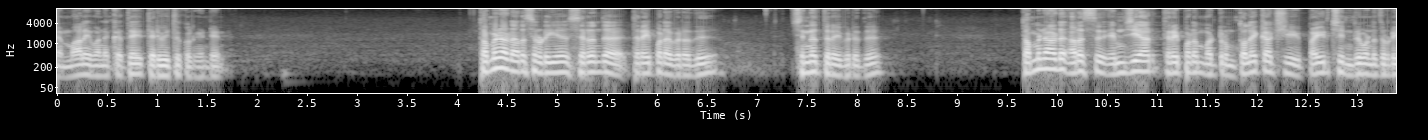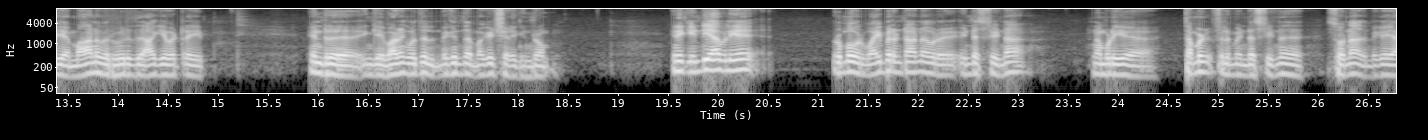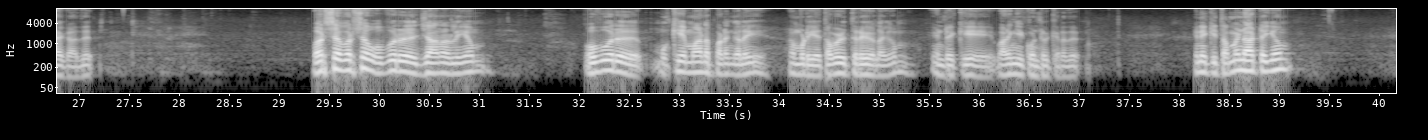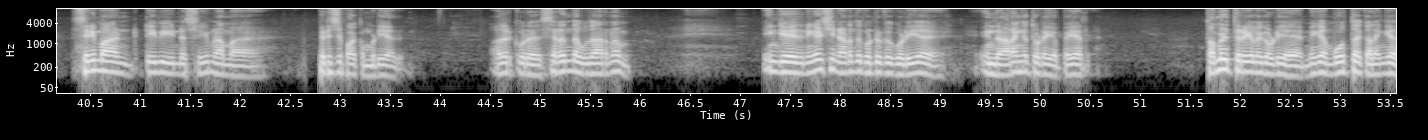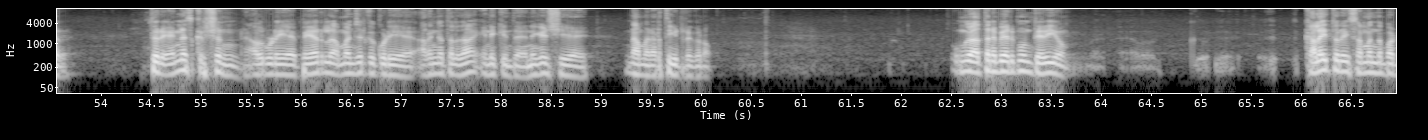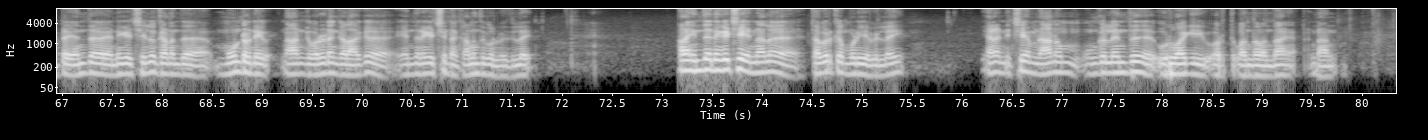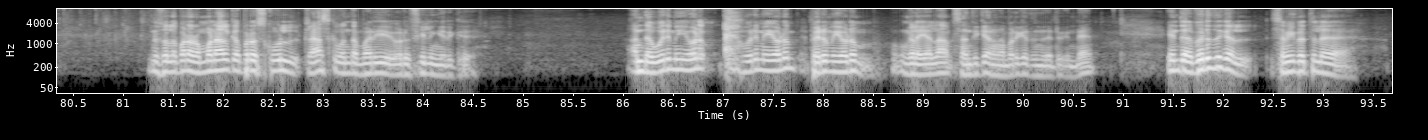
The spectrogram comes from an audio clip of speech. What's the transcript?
என் மாலை வணக்கத்தை தெரிவித்துக் கொள்கின்றேன். தமிழ்நாடு அரசனுடைய சிறந்த திரைப்பட விருது சின்னத்திரை விருது தமிழ்நாடு அரசு எம்ஜிஆர் திரைப்படம் மற்றும் தொலைக்காட்சி பயிற்சி நிறுவனத்துடைய மாணவர் விருது ஆகியவற்றை இன்று இங்கே வழங்குவதில் மிகுந்த மகிழ்ச்சி அடைகின்றோம். இன்றைக்கு இந்தியாவிலேயே ரொம்ப ஒரு வைப்ரண்ட்டான ஒரு இண்டஸ்ட்ரினா நம்முடைய தமிழ் ஃபிலிம் இண்டஸ்ட்ரின்னு சொன்னால் அது மிகையாகாது. வருஷ வருஷம் ஒவ்வொரு ஜானர்லேயும் ஒவ்வொரு முக்கியமான படங்களை நம்முடைய தமிழ் திரையுலகம் இன்றைக்கு வழங்கி கொண்டிருக்கிறது. இன்றைக்கி தமிழ்நாட்டையும் சினிமா டிவி இண்டஸ்ட்ரியும் நம்ம பிரித்து பார்க்க முடியாது. அதற்கு ஒரு சிறந்த உதாரணம் இங்கே நிகழ்ச்சி நடந்து கொண்டிருக்கக்கூடிய இந்த அரங்கத்துடைய பெயர் தமிழ் திரையுலகுடைய மிக மூத்த கலைஞர் திரு என் எஸ் கிருஷ்ணன் அவருடைய பெயரில் அமைஞ்சிருக்கக்கூடிய அரங்கத்தில் தான் இன்றைக்கி இந்த நிகழ்ச்சியை நாம் நடத்திக்கிட்டு இருக்கிறோம். உங்கள் அத்தனை பேருக்கும் தெரியும் கலைத்துறை சம்பந்தப்பட்ட எந்த நிகழ்ச்சியிலும் கடந்த மூன்றரை நான்கு வருடங்களாக எந்த நிகழ்ச்சியும் நான் கலந்து கொள்வதில்லை. ஆனால் இந்த நிகழ்ச்சியை என்னால் தவிர்க்க முடியவில்லை. ஏன்னா நிச்சயம் நானும் உங்களிலேருந்து உருவாகி ஒருத்த வந்தவன் தான் நான். இன்னும் சொல்லப்போனால் ரொம்ப நாளுக்கு அப்புறம் ஸ்கூல் கிளாஸ்க்கு வந்த மாதிரி ஒரு ஃபீலிங் இருக்குது அந்த உரிமையோடும் உரிமையோடும் பெருமையோடும் உங்களை எல்லாம் சந்திக்க நான் வருகை தந்துட்டுருக்கின்றேன் இந்த விருதுகள் சமீபத்தில்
